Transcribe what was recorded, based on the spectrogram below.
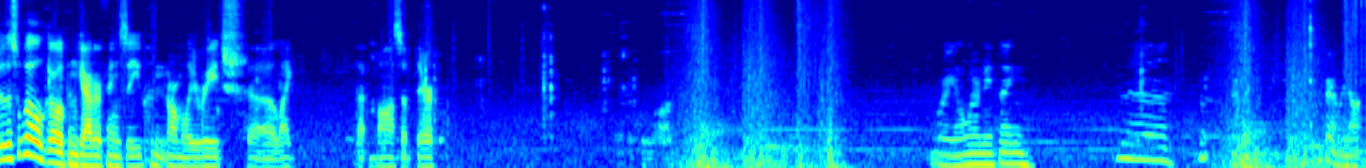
So this will go up and gather things that you couldn't normally reach, uh, like that boss up there. Are you gonna learn anything? Uh, apparently, not.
